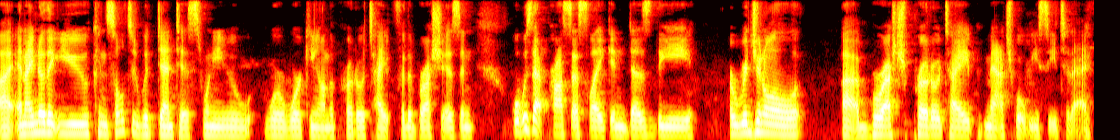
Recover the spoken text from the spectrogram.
Uh, and I know that you consulted with dentists when you were working on the prototype for the brushes. And what was that process like? And does the original uh, brush prototype match what we see today?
